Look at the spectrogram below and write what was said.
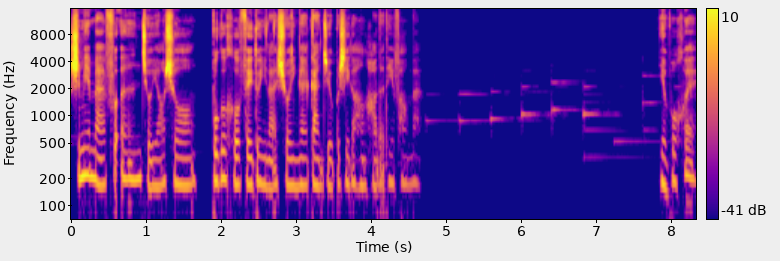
十面埋伏 N N 九幺说，不过合肥对你来说应该感觉不是一个很好的地方吧？也不会，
